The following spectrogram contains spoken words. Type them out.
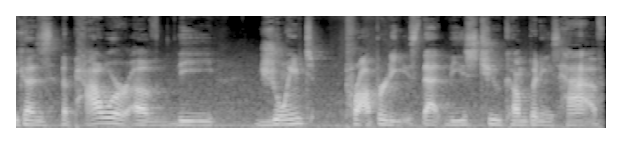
because the power of the joint properties that these two companies have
